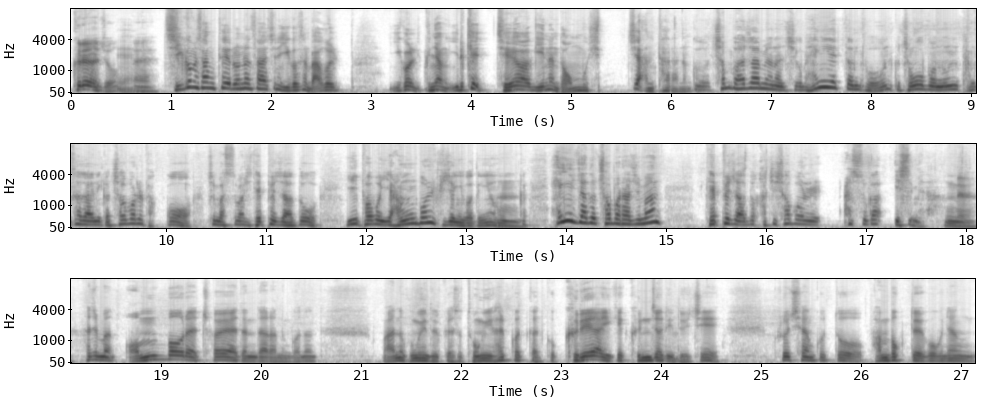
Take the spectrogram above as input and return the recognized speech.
그래야죠. 예. 예. 지금 상태로는 사실 이것을 막을 이걸 그냥 이렇게 제어하기는 너무 쉽, 쉽지 않다라는 거. 그 첨부하자면은 지금 행위했던 분, 그 종업원은 당사자니까 처벌을 받고 지금 말씀하신 대표자도 이 법은 양벌 규정이거든요. 음. 그러니까 행위자도 처벌하지만 대표자도 같이 처벌할 수가 있습니다. 네. 하지만 엄벌에 처해야 된다라는 거는 많은 국민들께서 동의할 것 같고 그래야 이게 근절이 되지. 그렇지 않고 또 반복되고 그냥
